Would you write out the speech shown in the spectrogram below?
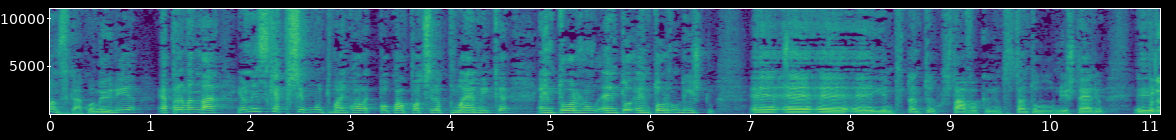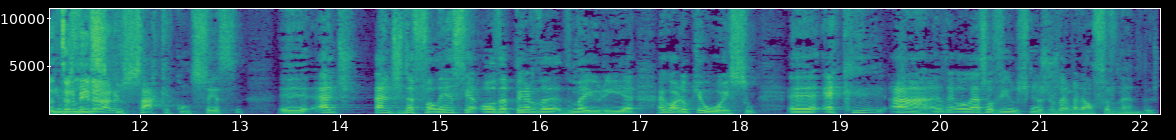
Quando ficar com a maioria é para mandar. Eu nem sequer percebo muito bem qual, é- qual pode ser a polémica em torno, em to- em torno disto. É, é, e, portanto, gostava que, entretanto, o Ministério Para terminar- que o saque acontecesse antes, antes da falência ou da perda de maioria. Agora, o que eu ouço é que há, aliás, ouvi o Sr. José Manuel Fernandes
